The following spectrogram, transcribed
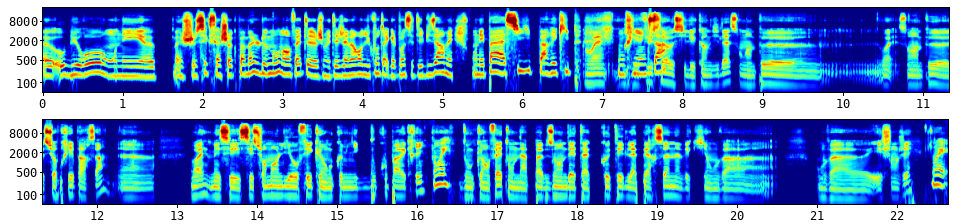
Euh, au bureau, on est euh, bah, je sais que ça choque pas mal de monde en fait. Je m'étais jamais rendu compte à quel point c'était bizarre, mais on n'est pas assis par équipe. Ouais. Donc rien que ça. ça. aussi, les candidats sont un peu, euh, ouais, sont un peu surpris par ça. Euh, ouais, mais c'est sûrement lié au fait qu'on communique beaucoup par écrit. Oui. Donc en fait, on n'a pas besoin d'être à côté de la personne avec qui on va, on va échanger. Oui.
